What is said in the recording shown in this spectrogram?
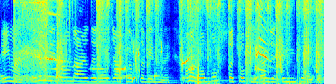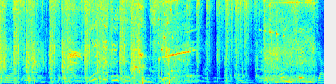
Eymen senin videon daha güzel olacak yoksa benim mi? Ama Roblox da çok iyi. Bence seninki olacak ya. Oğlum bir şey diyeceğim.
